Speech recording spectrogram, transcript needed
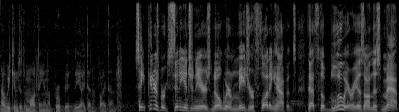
Now we can do the modeling and appropriately identify them. St. Petersburg city engineers know where major flooding happens. That's the blue areas on this map.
